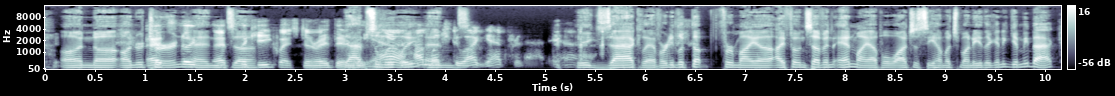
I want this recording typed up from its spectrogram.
on uh, on return. That's the, and that's uh, the key question right there. Absolutely. Yeah, how much and do I get for that? Yeah. Exactly. I've already looked up for my uh, iPhone Seven and my Apple Watch to see how much money they're going to give me back.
